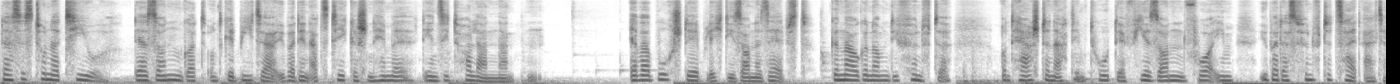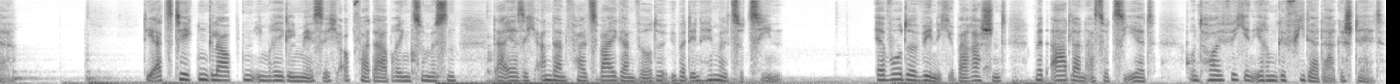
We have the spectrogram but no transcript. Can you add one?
Das ist Tonatiuh, der Sonnengott und Gebieter über den aztekischen Himmel, den sie Tollan nannten. Er war buchstäblich die Sonne selbst, genau genommen die fünfte, und herrschte nach dem Tod der vier Sonnen vor ihm über das fünfte Zeitalter. Die Azteken glaubten, ihm regelmäßig Opfer darbringen zu müssen, da er sich andernfalls weigern würde, über den Himmel zu ziehen. Er wurde, wenig überraschend, mit Adlern assoziiert und häufig in ihrem Gefieder dargestellt.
